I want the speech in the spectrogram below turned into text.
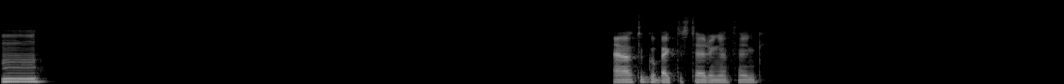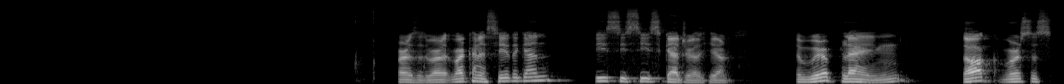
Hmm. I have to go back to staging, I think. Where is it? Where, where can I see it again? CCC schedule here. So we're playing Dog versus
